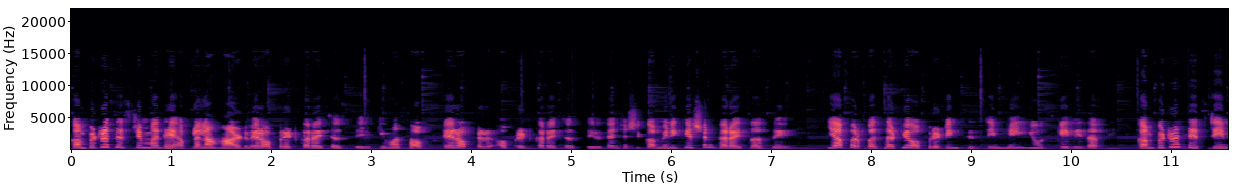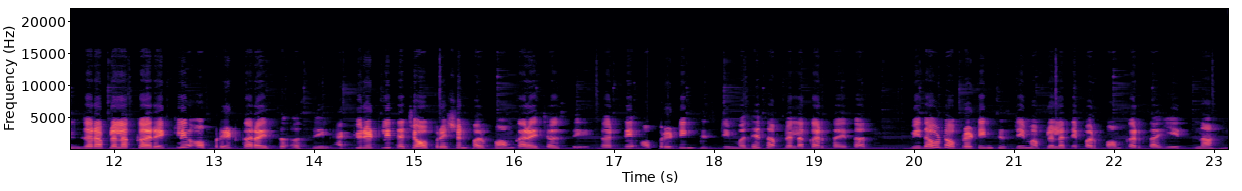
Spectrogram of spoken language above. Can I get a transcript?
computer सिस्टीममध्ये आपल्याला हार्डवेअर ऑपरेट करायचे असतील किंवा सॉफ्टवेअर ऑपरे ऑपरेट करायचे असतील त्यांच्याशी कम्युनिकेशन करायचं असेल या पर्पजसाठी ऑपरेटिंग सिस्टीम ही यूज केली जाते. कम्प्युटर सिस्टीम जर आपल्याला करेक्टली ऑपरेट करायचं असेल ॲक्युरेटली त्याचे ऑपरेशन परफॉर्म करायचे असतील तर ते ऑपरेटिंग सिस्टीममध्येच आपल्याला करता येतात. विदाऊट ऑपरेटिंग सिस्टीम आपल्याला ते परफॉर्म करता येत नाही.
